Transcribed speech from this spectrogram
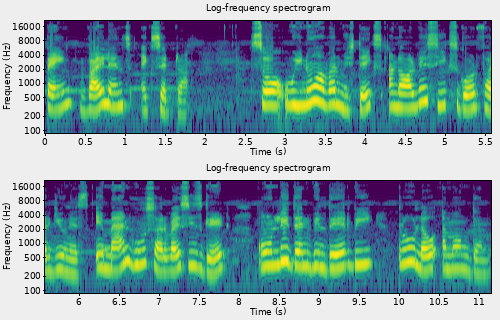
pain, violence, etc. So we know our mistakes and always seeks God forgiveness. A man who survives is great. Only then will there be true love among them.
